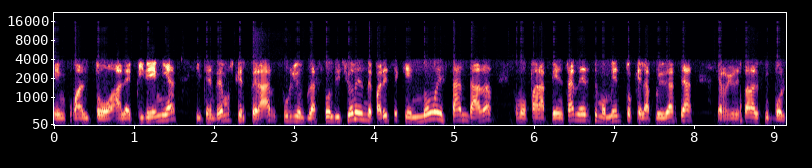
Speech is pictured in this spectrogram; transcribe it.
en cuanto a la epidemia y tendremos que esperar, Julio, las condiciones me parece que no están dadas como para pensar en este momento que la prioridad sea regresar al fútbol.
